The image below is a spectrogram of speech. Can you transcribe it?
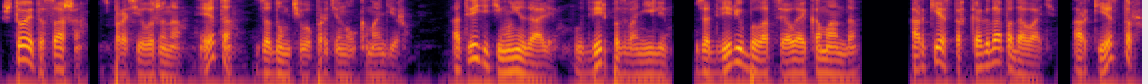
«Что это, Саша?» – спросила жена. «Это?» – задумчиво протянул командир. Ответить ему не дали. В дверь позвонили. За дверью была целая команда. «Оркестр когда подавать?» «Оркестр?»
